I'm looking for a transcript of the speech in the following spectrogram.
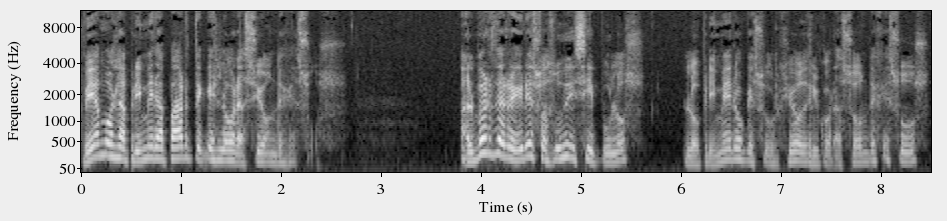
Veamos la primera parte que es la oración de Jesús. Al ver de regreso a sus discípulos, lo primero que surgió del corazón de Jesús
